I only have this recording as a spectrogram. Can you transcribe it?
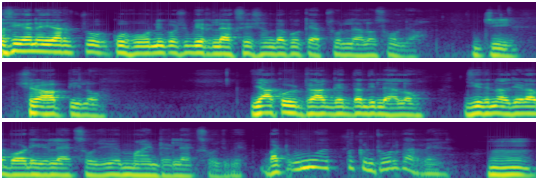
ਅਸੀਂ ਕਹਿੰਦੇ ਯਾਰ ਕੋਈ ਹੋਰ ਨਹੀਂ ਕੁਝ ਵੀ ਰਿਲੈਕਸੇਸ਼ਨ ਦਾ ਕੋਈ ਕੈਪਸੂਲ ਲੈ ਲਓ ਸੌਂ ਜਾਓ। ਜੀ। ਸ਼ਰਾਬ ਪੀ ਲਓ ਜਾਂ ਕੋਈ ਡਰੱਗ ਇਦਾਂ ਦੀ ਲੈ ਲਓ ਜਿਹਦੇ ਨਾਲ ਜਿਹੜਾ ਬਾਡੀ ਰਿਲੈਕਸ ਹੋ ਜਾਵੇ ਮਾਈਂਡ ਰਿਲੈਕਸ ਹੋ ਜਾਵੇ। ਬਟ ਉਹਨੂੰ ਆਪਾਂ ਕੰਟਰੋਲ ਕਰ ਰਹੇ ਹਾਂ। ਹੂੰ।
